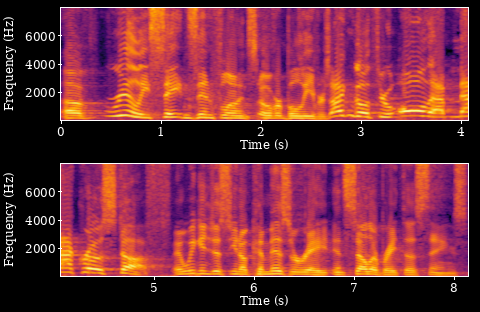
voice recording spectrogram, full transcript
of really Satan's influence over believers. I can go through all that macro stuff and we can just, you know, commiserate and celebrate those things.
